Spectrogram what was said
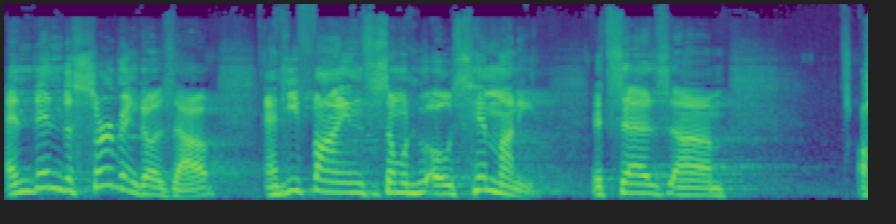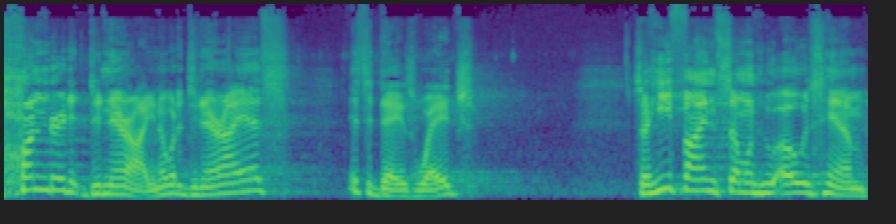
And then the servant goes out and he finds someone who owes him money. It says um, 100 denarii. You know what a denarii is? It's a day's wage. So he finds someone who owes him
